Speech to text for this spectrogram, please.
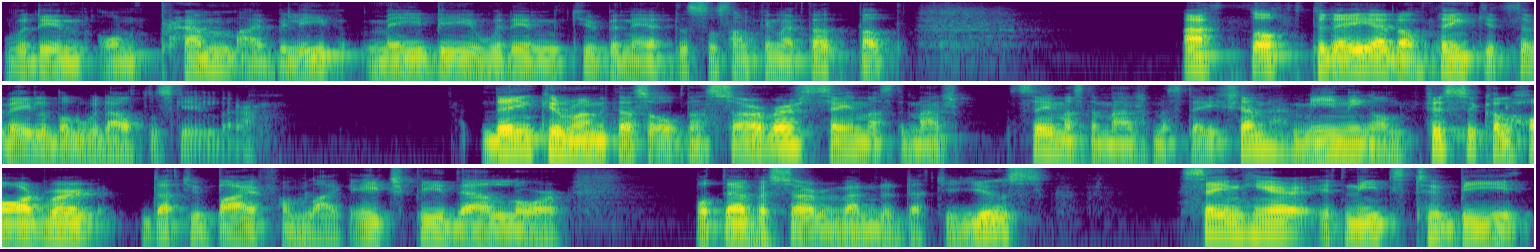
within on-prem, I believe, maybe within Kubernetes or something like that, but as of today, I don't think it's available with autoscale there. Then you can run it as open server, same as the match, same as the management station, meaning on physical hardware that you buy from like HP, Dell, or whatever server vendor that you use. Same here, it needs to be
